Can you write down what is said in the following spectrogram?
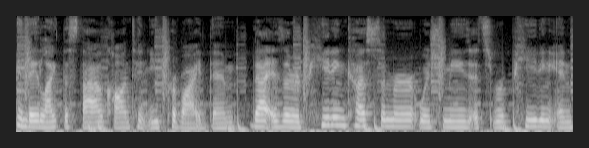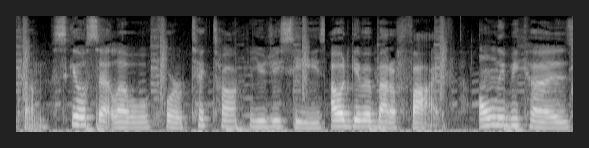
and they like the style content you provide them. That is a repeating customer, which means it's repeating income. Skill set level for TikTok UGCs, I would give about a five, only because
